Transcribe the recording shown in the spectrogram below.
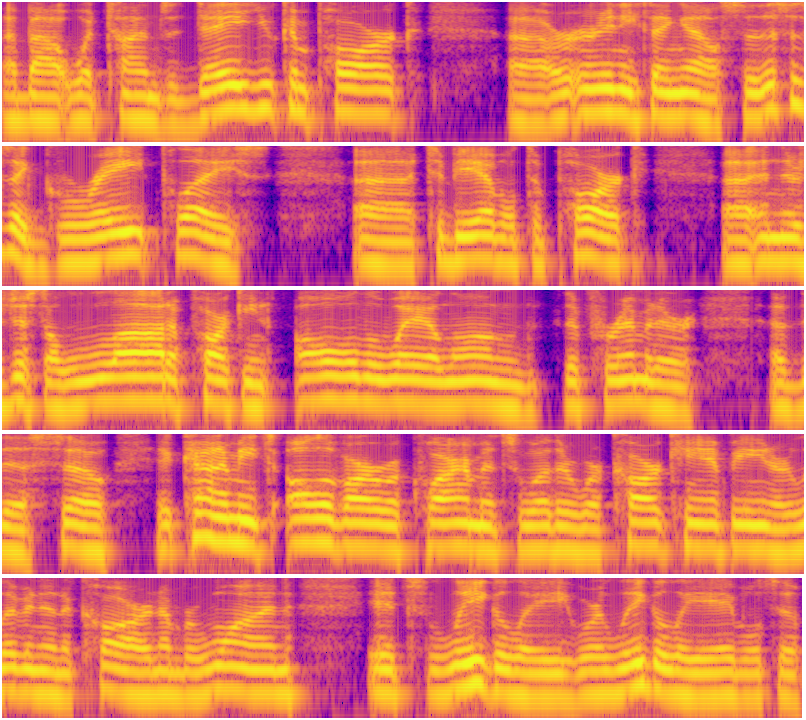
about what times of day you can park uh, or, or, anything else. So this is a great place uh, to be able to park Uh, and there's just a lot of parking all the way along the perimeter of this. So it kind of meets all of our requirements, whether we're car camping or living in a car. Number one, it's legally, we're legally able to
